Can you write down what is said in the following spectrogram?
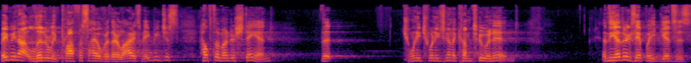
Maybe not literally prophesy over their lives, maybe just help them understand that 2020 is going to come to an end. And the other example he gives is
